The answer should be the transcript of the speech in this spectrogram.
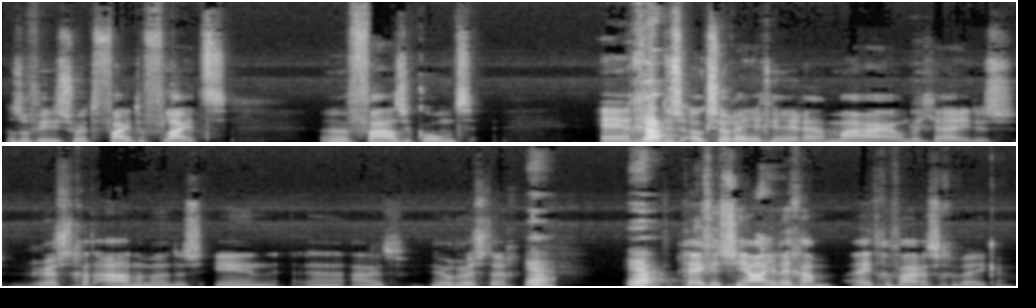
alsof je in een soort fight-or-flight uh, fase komt. En gaat dus ook zo reageren, maar omdat jij dus rustig gaat ademen, dus in, uh, uit, heel rustig. Ja. Ja. Geef je het signaal aan je lichaam, hey, het gevaar is geweken.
